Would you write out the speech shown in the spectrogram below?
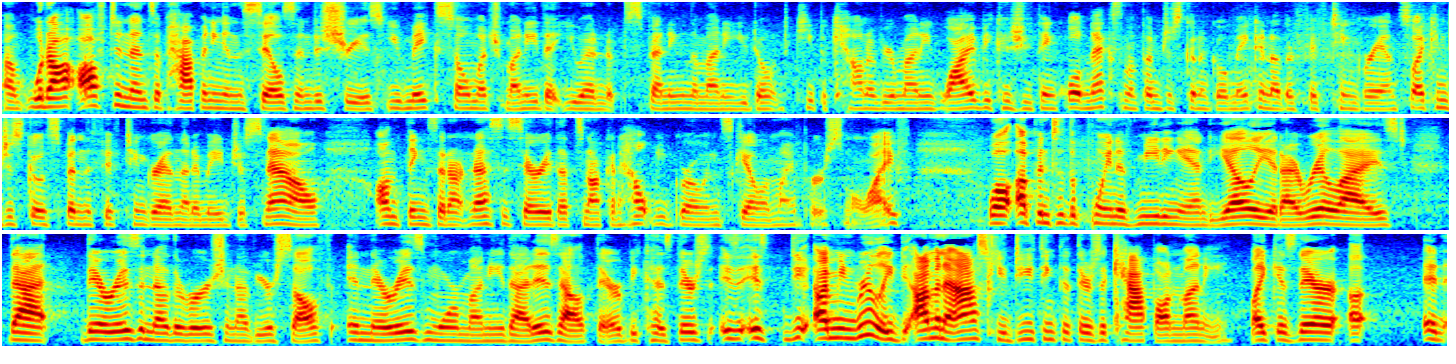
um, what often ends up happening in the sales industry is you make so much money that you end up spending the money. You don't keep account of your money. Why? Because you think, well, next month I'm just going to go make another 15 grand. So I can just go spend the 15 grand that I made just now on things that aren't necessary. That's not going to help me grow and scale in my personal life. Well, up until the point of meeting Andy Elliott, I realized that there is another version of yourself and there is more money that is out there because there's, is, is I mean, really, I'm going to ask you, do you think that there's a cap on money? Like, is there a, an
